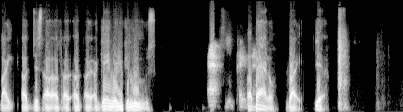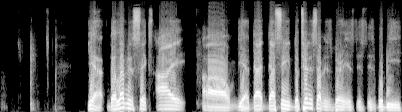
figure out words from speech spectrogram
like uh, just a, a, a, a, game where you can lose Absolute pain. a battle. Right? Yeah. Yeah, the eleven and six. I um yeah that that scene the ten and seven is very is is, is would be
